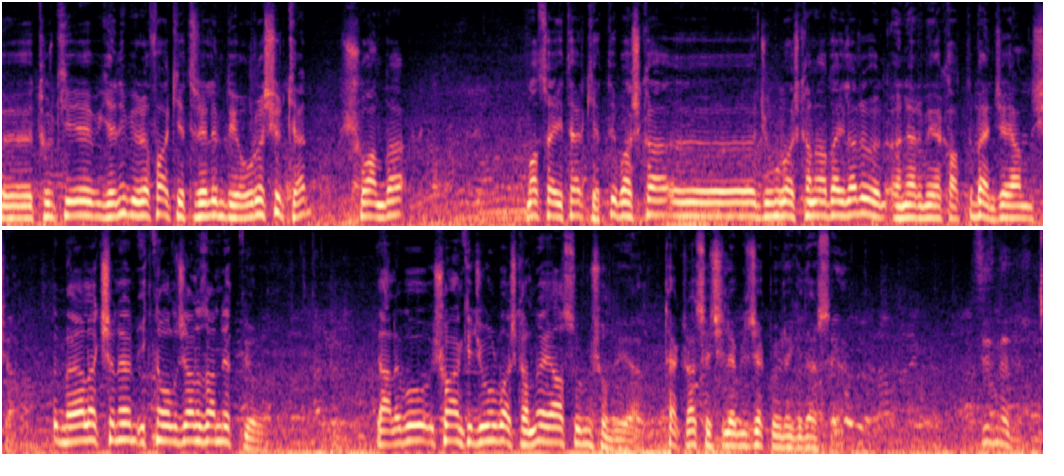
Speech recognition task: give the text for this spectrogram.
e, Türkiye'ye yeni bir refah getirelim diye uğraşırken şu anda masayı terk etti. Başka e, Cumhurbaşkanı adayları ön- önermeye kalktı. Bence yanlış ya. Meral Akşener'in ikna olacağını zannetmiyorum. Yani bu şu anki Cumhurbaşkanlığı yağ sürmüş oluyor yani. Tekrar seçilebilecek böyle giderse. yani. Siz ne düşünüyorsunuz?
